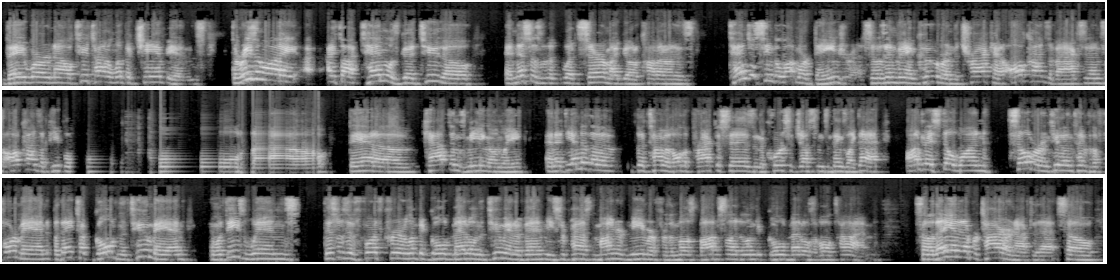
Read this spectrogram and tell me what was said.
They were now two time Olympic champions. The reason why I thought 10 was good too, though, and this is what Sarah might be able to comment on, is 10 just seemed a lot more dangerous. It was in Vancouver, and the track had all kinds of accidents, all kinds of people pulled out. They had a captain's meeting only and at the end of the, the time of all the practices and the course adjustments and things like that, Andre still won silver in 2010 for the four man, but then he took gold in the two man. And with these wins, this was his fourth career Olympic gold medal in the two man event. And he surpassed Meinhard Nehmer for the most bobsled Olympic gold medals of all time. So then he ended up retiring after that. So,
